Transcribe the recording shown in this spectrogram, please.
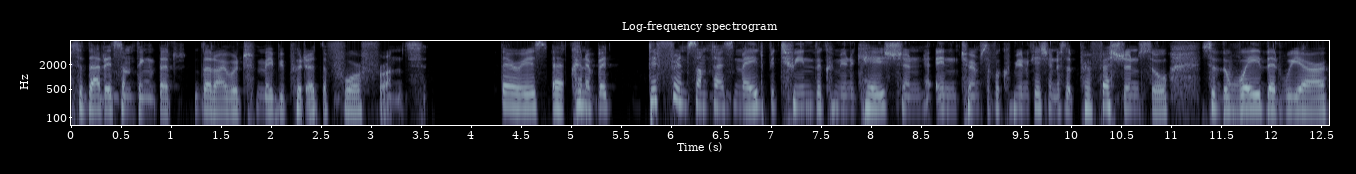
So that is something that, that I would maybe put at the forefront. There is a kind of a difference sometimes made between the communication in terms of a communication as a profession. So so the way that we are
